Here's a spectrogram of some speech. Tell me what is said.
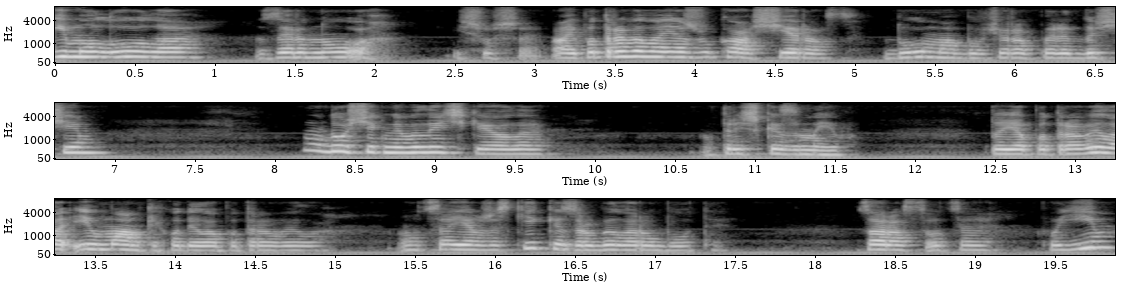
і молола зерно. І що ще? А, і потравила я жука ще раз вдома, бо вчора перед дощем. Ну, дощик невеличкий, але трішки змив. То я потравила і в мамки ходила потравила. Оце я вже скільки зробила роботи. Зараз оце поїм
